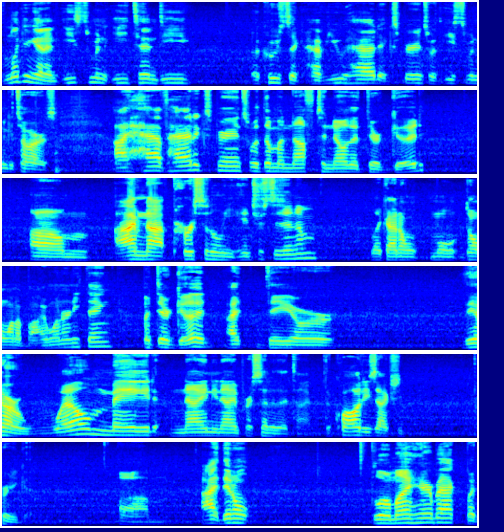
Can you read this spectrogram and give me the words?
I'm looking at an Eastman E10D acoustic. Have you had experience with Eastman guitars? I have had experience with them enough to know that they're good. Um, I'm not personally interested in them. Like I don't don't want to buy one or anything, but they're good. I they are they are well made 99% of the time. The quality is actually pretty good. Um, I they don't blow my hair back, but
